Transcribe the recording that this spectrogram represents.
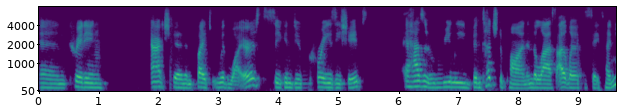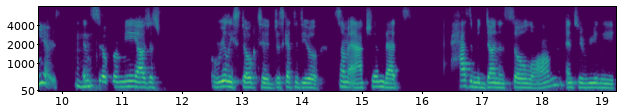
and creating action and fights with wires so you can do crazy shapes. It hasn't really been touched upon in the last, I like to say, 10 years. Mhm. And so for me, I was just really stoked to just get to do some action that's hasn't been done in so long and to really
